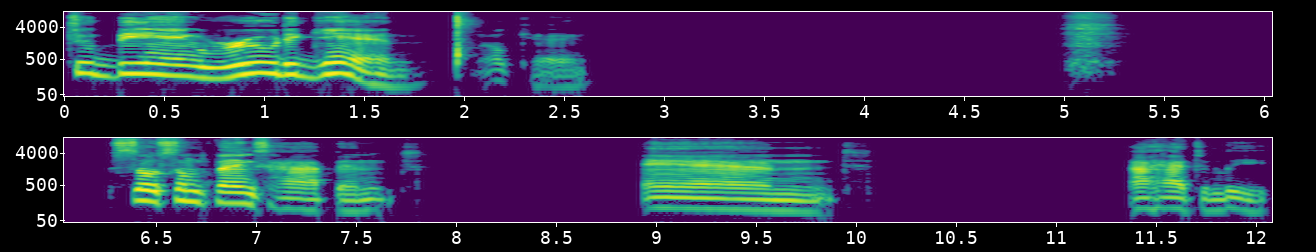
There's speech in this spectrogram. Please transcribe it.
to being rude again. Okay. So some things happened and I had to leave.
